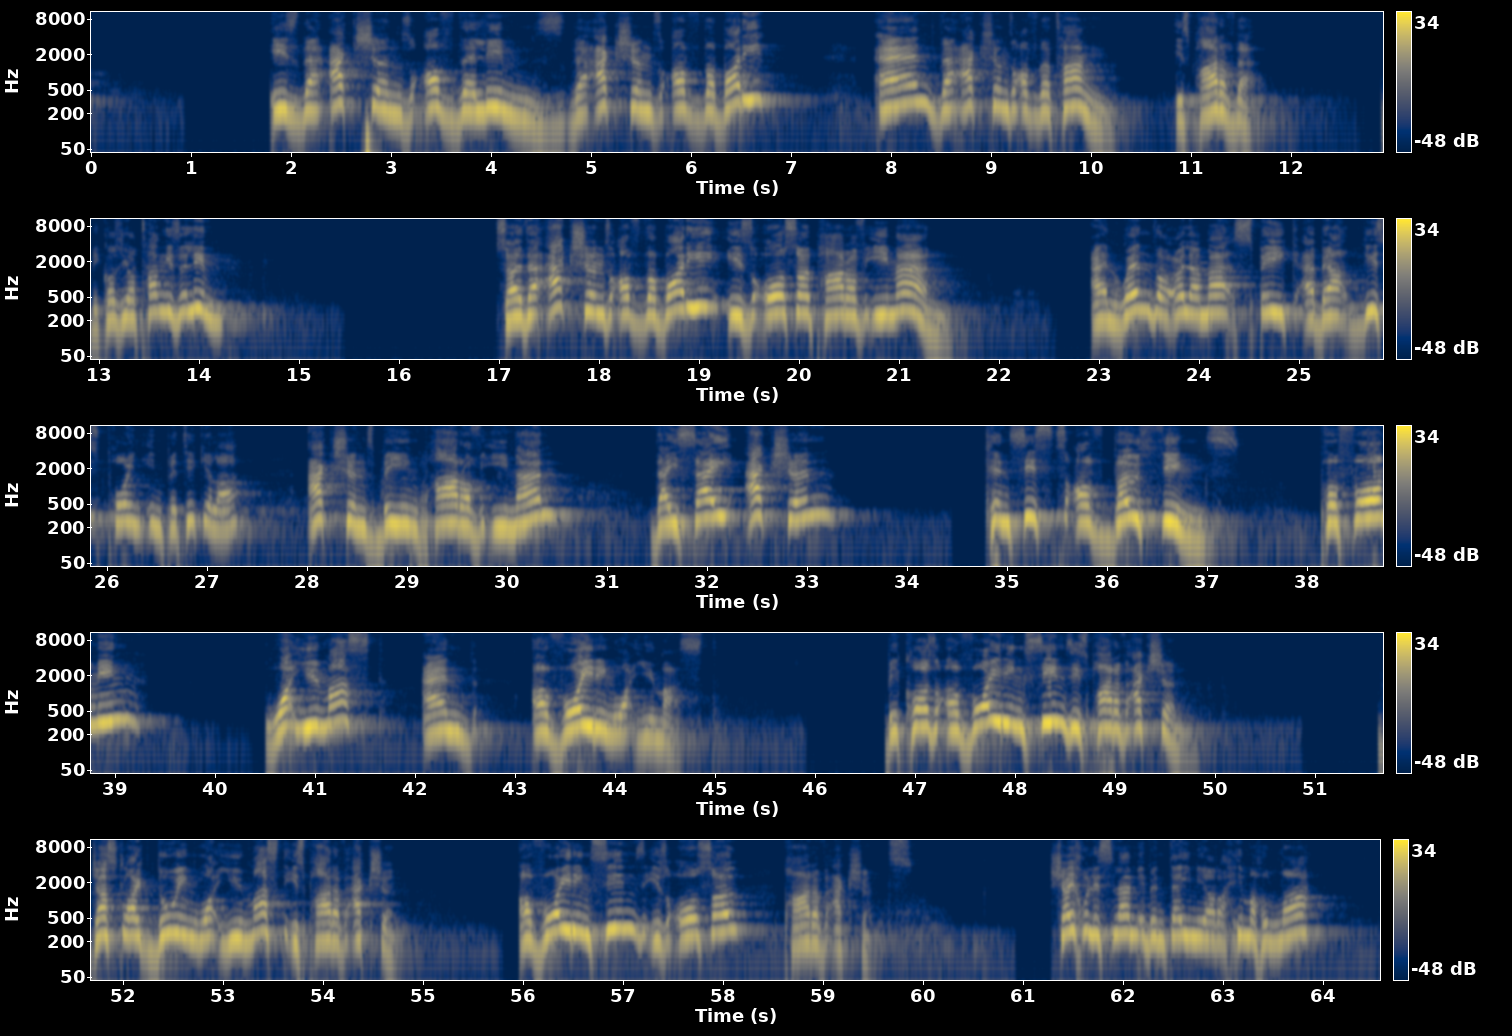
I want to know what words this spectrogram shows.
is the actions of the limbs, the actions of the body, and the actions of the tongue is part of that. Because your tongue is a limb. So the actions of the body is also part of Iman. And when the ulama speak about this point in particular, actions being part of Iman, they say action consists of both things performing what you must and avoiding what you must. Because avoiding sins is part of action. Just like doing what you must is part of action. Avoiding sins is also part of actions. Shaykh al-Islam ibn Taymiyyah rahimahullah,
